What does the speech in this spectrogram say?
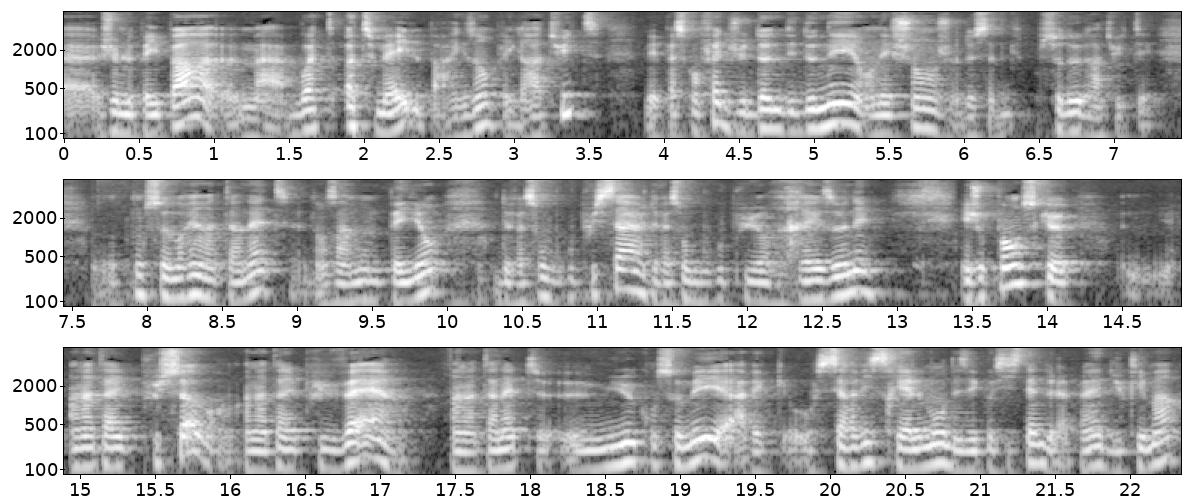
Euh, je ne le paye pas. Ma boîte Hotmail, par exemple, est gratuite, mais parce qu'en fait, je donne des données en échange de cette pseudo-gratuité. On consommerait Internet dans un monde payant de façon beaucoup plus sage, de façon beaucoup plus raisonnée. Et je pense que un Internet plus sobre, un Internet plus vert, un Internet euh, mieux consommé, avec, au service réellement des écosystèmes, de la planète, du climat,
